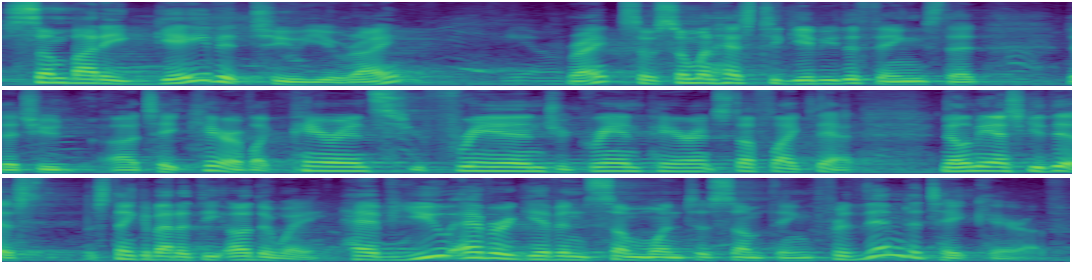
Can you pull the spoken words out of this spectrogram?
somebody gave it to you, right? Right? So someone has to give you the things that, that you uh, take care of, like parents, your friends, your grandparents, stuff like that. Now, let me ask you this. Let's think about it the other way. Have you ever given someone to something for them to take care of?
